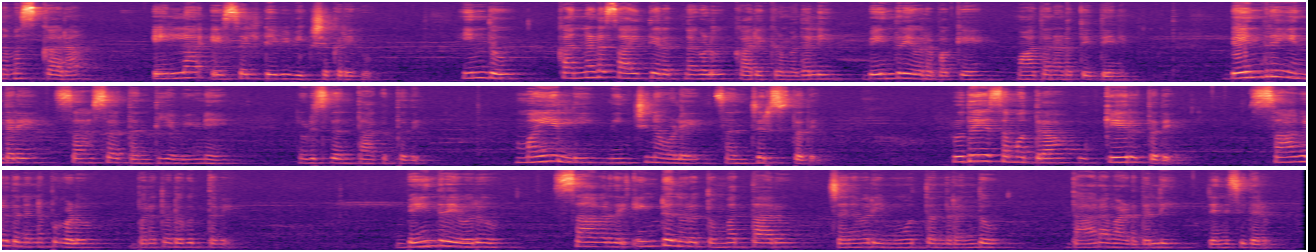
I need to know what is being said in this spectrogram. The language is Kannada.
ನಮಸ್ಕಾರ, ಎಲ್ಲ ಎಸ್ ಎಲ್ ಟಿ ವಿ ವೀಕ್ಷಕರಿಗೂ. ಇಂದು ಕನ್ನಡ ಸಾಹಿತ್ಯ ರತ್ನಗಳು ಕಾರ್ಯಕ್ರಮದಲ್ಲಿ ಬೇಂದ್ರೆಯವರ ಬಗ್ಗೆ ಮಾತನಾಡುತ್ತಿದ್ದೇನೆ. ಬೇಂದ್ರೆ ಎಂದರೆ ಸಹಸ್ರ ತಂತಿಯ ವೀಣೆ ನುಡಿಸಿದಂತಾಗುತ್ತದೆ. ಮೈಯಲ್ಲಿ ಮಿಂಚಿನ ಒಳೆ ಸಂಚರಿಸುತ್ತದೆ. ಹೃದಯ ಸಮುದ್ರ ಉಕ್ಕೇರುತ್ತದೆ. ಸಾವಿರದ ನೆನಪುಗಳು ಬರತೊಡಗುತ್ತವೆ. ಬೇಂದ್ರೆಯವರು ಸಾವಿರದ ಎಂಟುನೂರ ತೊಂಬತ್ತಾರು ಜನವರಿ ಮೂವತ್ತೊಂದರಂದು ಧಾರವಾಡದಲ್ಲಿ ಜನಿಸಿದರು.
